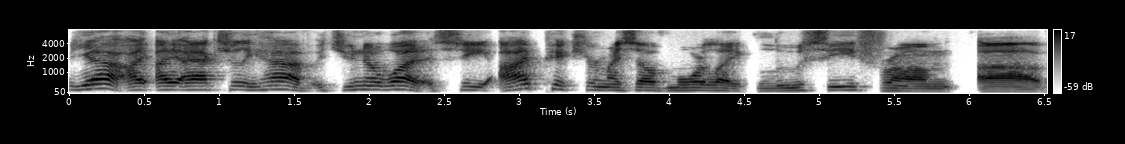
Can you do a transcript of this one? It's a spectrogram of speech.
Yeah, I, I actually have. But you know what? See, I picture myself more like Lucy from uh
